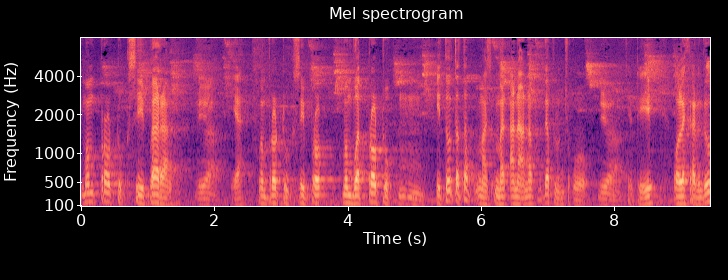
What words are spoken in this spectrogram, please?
memproduksi barang Iya. ya memproduksi pro- membuat produk Mm-mm. itu tetap anak-anak kita belum cukup Iya. jadi oleh karena itu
